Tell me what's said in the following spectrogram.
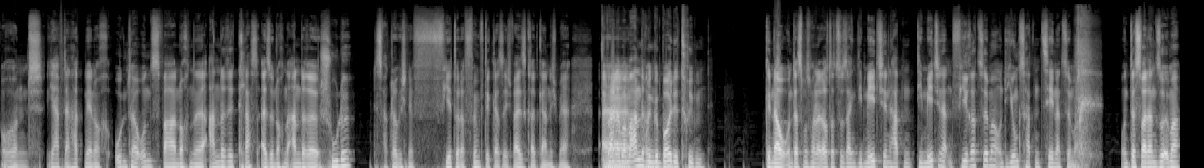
und ja, dann hatten wir noch unter uns war noch eine andere Klasse, also noch eine andere Schule. Das war, glaube ich, eine vierte oder fünfte Klasse, ich weiß es gerade gar nicht mehr. Die waren Äh, aber im anderen und- Gebäude drüben. Genau, und das muss man halt auch dazu sagen, die Mädchen hatten, die Mädchen hatten Viererzimmer und die Jungs hatten Zehnerzimmer. und das war dann so immer,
